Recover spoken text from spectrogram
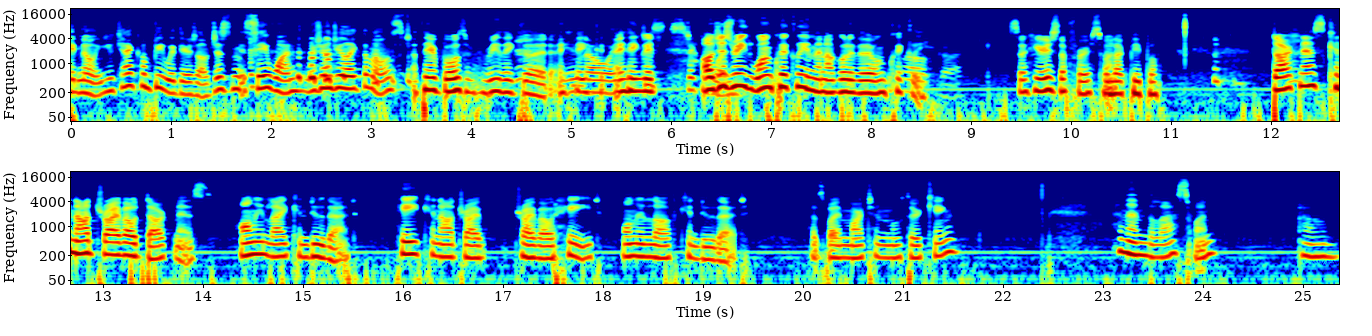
okay no you can't compete with yourself just m- say one which one do you like the most They're both really good. I think. no, I, think. we- just stick with I'll just read one quickly and then I'll go to the other one quickly. Oh, gosh. So here's the first good one. luck people Darkness cannot drive out darkness. Only light can do that. Hate cannot drive drive out hate. Only love can do that. That's by Martin Luther King. And then the last one. Um,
